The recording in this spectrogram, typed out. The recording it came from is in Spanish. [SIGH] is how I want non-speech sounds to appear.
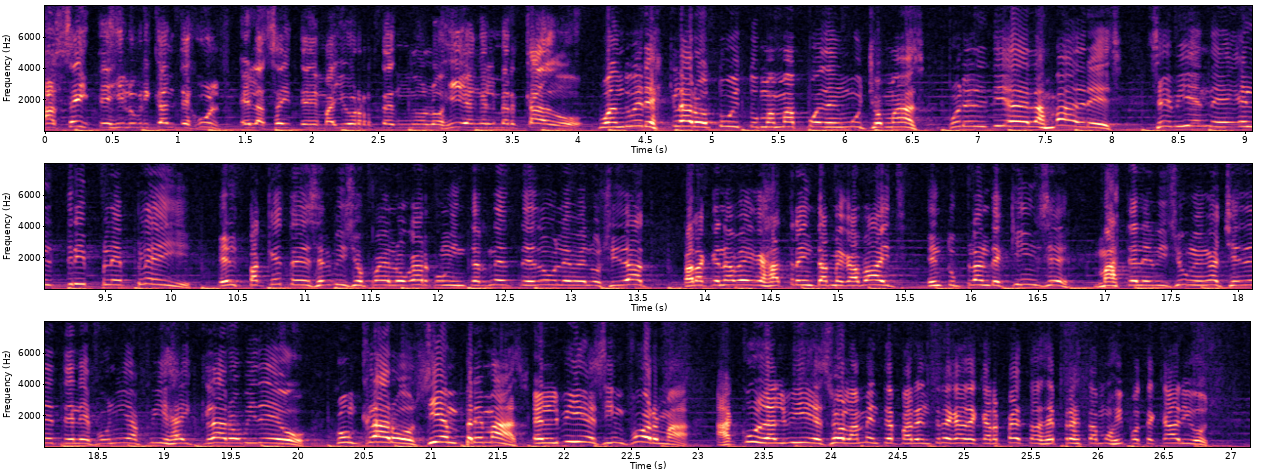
Aceites y lubricantes Gulf, el aceite de mayor tecnología en el mercado. Cuando eres claro, tú y tu mamá pueden mucho más. Por el Día de las Madres se viene el Triple Play, el paquete de servicios para el hogar con internet de doble velocidad para que navegues a 30 megabytes en tu plan de 15, más televisión en HD, telefonía fija y claro video. Con claro, siempre más. El BIES informa. Acuda al BIES solamente para entrega de carpetas de préstamos hipotecarios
